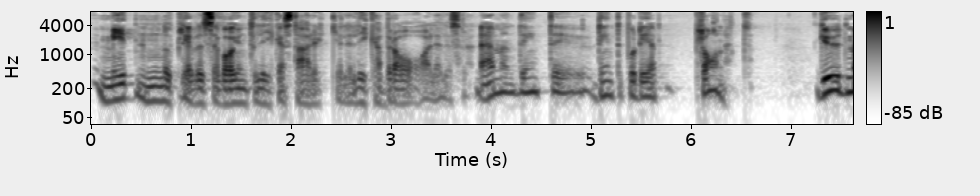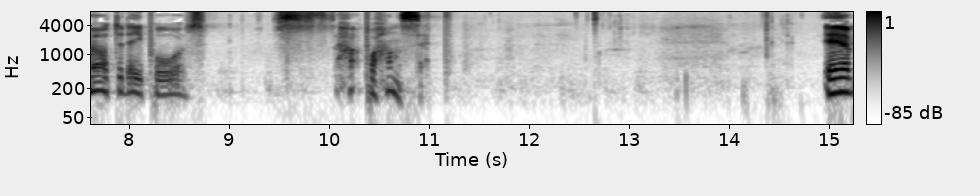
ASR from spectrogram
min upplevelse var ju inte lika stark eller lika bra. Eller så. Nej, men det är, inte, det är inte på det planet. Gud möter dig på på hans sätt. Eh,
